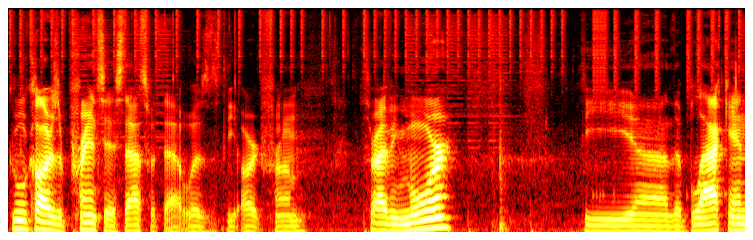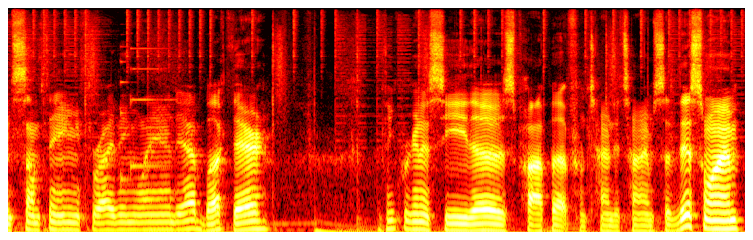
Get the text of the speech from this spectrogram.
Ghoul-Caller's Apprentice. That's what that was, the art from. Thriving Moor. The uh, the black and something thriving land. Yeah, buck there. I think we're going to see those pop up from time to time. So this one,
